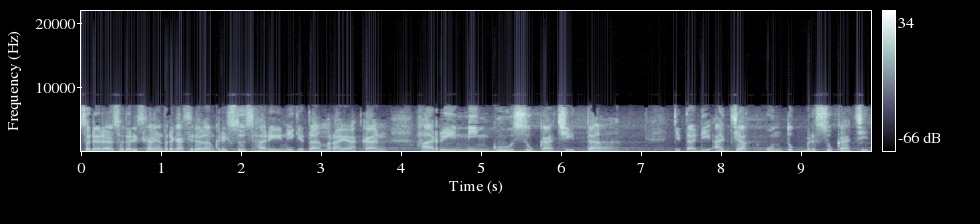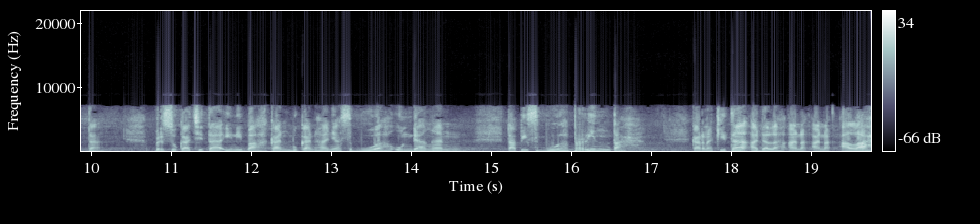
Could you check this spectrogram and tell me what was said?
Saudara-saudari sekalian terkasih dalam Kristus, hari ini kita merayakan hari Minggu Sukacita. Kita diajak untuk bersukacita. Bersukacita ini bahkan bukan hanya sebuah undangan, tapi sebuah perintah. Karena kita adalah anak-anak Allah,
